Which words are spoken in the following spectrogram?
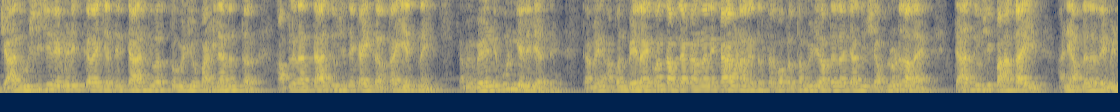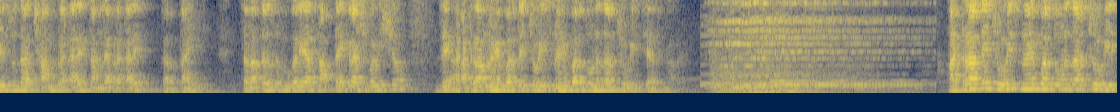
ज्या दिवशी जी रेमेडीज करायची असते त्याच दिवस तो व्हिडिओ पाहिल्यानंतर आपल्याला त्याच दिवशी ते काही करता येत नाही. त्यामुळे वेळ निघून गेलेली असते. त्यामुळे आपण बेल आयकॉन दाबल्या कारणाने काय होणार आहे तर सर्वप्रथम व्हिडिओ आपल्याला ज्या दिवशी अपलोड झाला आहे त्याच दिवशी पाहता येईल आणि आपल्याला रेमेडीज सुद्धा छान प्रकारे चांगल्या प्रकारे करता येईल. चला तर सुरू करूया साप्ताहिक राशी भविष्य जे अठरा नोव्हेंबर ते चोवीस नोव्हेंबर दोन हजार चोवीस चे असणार आहे. अठरा ते चोवीस नोव्हेंबर दोन हजार चोवीस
